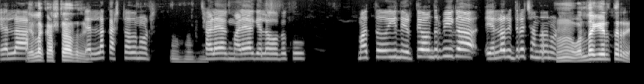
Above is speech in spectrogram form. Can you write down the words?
ಎಲ್ಲಾ ಎಲ್ಲ ಕಷ್ಟ ಆದ್ರಿ. ಎಲ್ಲಾ ಕಷ್ಟ ಅದ ನೋಡ್ರಿ. ಚಳಿಯಾಗ ಮಳೆಯಾಗ ಎಲ್ಲ ಹೋಗ್ಬೇಕು. ಮತ್ತ ಇಲ್ಲಿ ಇರ್ತೇವ ಅಂದ್ರ ಬಿ ಈಗ ಎಲ್ಲಾರು ಇದ್ರ ಚಂದ ಅದ ನೋಡ್ರಿ. ಹೊಲ್ದಾಗ ಹೊಲ್ದಾಗೆ ಇರ್ತೀರಿ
